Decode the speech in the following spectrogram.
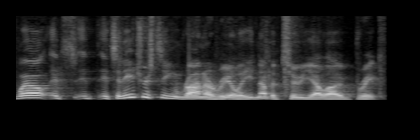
Well, it's it, it's an interesting runner, really. Number two, Yellow Brick.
